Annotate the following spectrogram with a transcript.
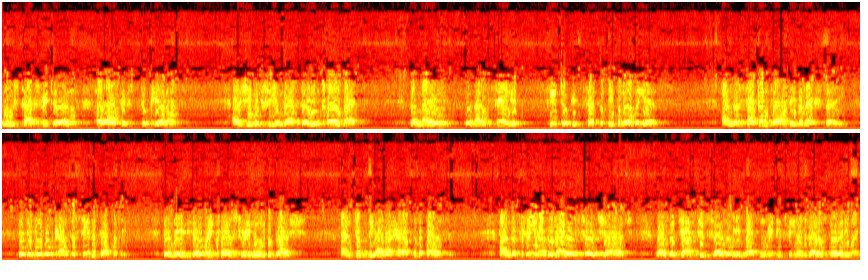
whose tax return her office took care of. And she would see him that day and call back. The man, without seeing it, he took it, sent the people over, yes. And the second party, the next day, they didn't even come to see the property. They made no request to remove the brush and took the other half of the policy. And the $300 surcharge was adjusted so that it wasn't really $300 more anyway.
